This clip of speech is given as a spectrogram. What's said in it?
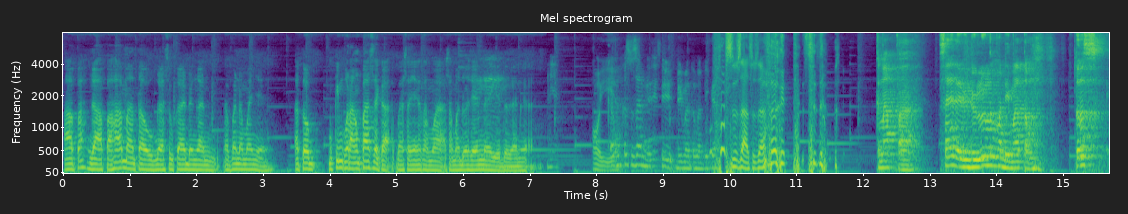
apa nggak paham atau nggak suka dengan apa namanya atau mungkin kurang pas ya kak bahasanya sama sama dosennya gitu kan kak Oh iya. Kamu kesusahan gak sih di matematika? susah susah banget. susah. Kenapa? Saya dari dulu lemah di matem. Terus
